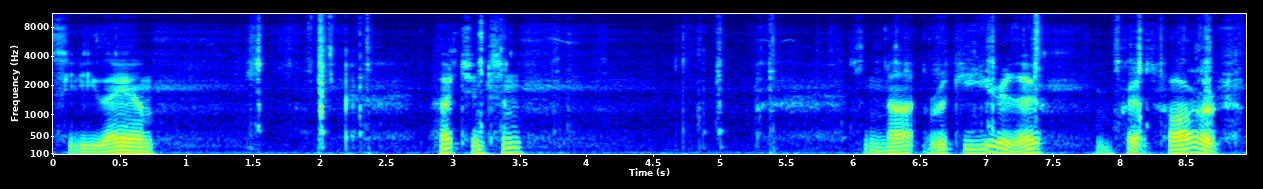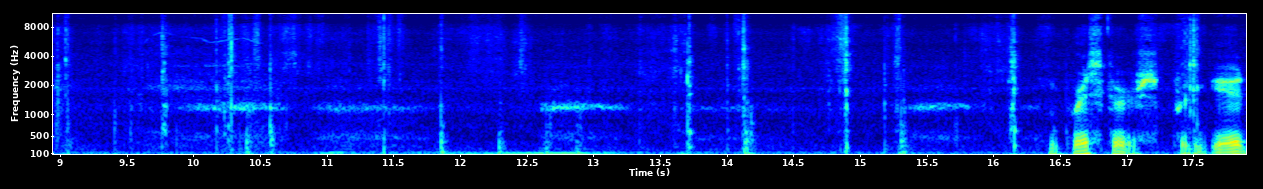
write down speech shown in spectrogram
CeeDee Lamb. Hutchinson. Not rookie year though. Favre. Brisker's pretty good.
